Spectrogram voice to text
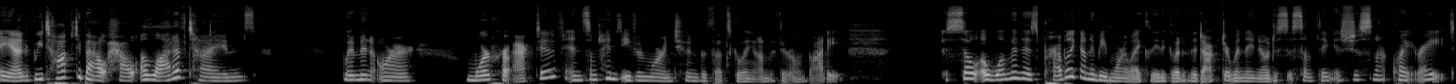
and we talked about how a lot of times women are more proactive and sometimes even more in tune with what's going on with their own body. So, a woman is probably going to be more likely to go to the doctor when they notice that something is just not quite right.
